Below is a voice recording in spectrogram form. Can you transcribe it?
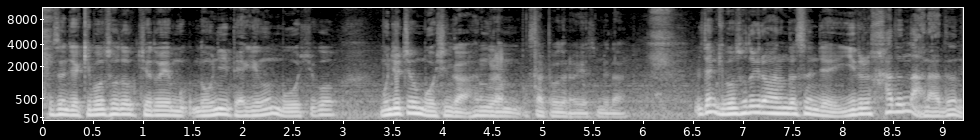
그래서 이제 기본소득 제도의 무- 논의 배경은 무엇이고 문제점은 무엇인가 하는 걸 한번 살펴보도록 하겠습니다. 일단 기본소득이라고 하는 것은 이제 일을 하든 안 하든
